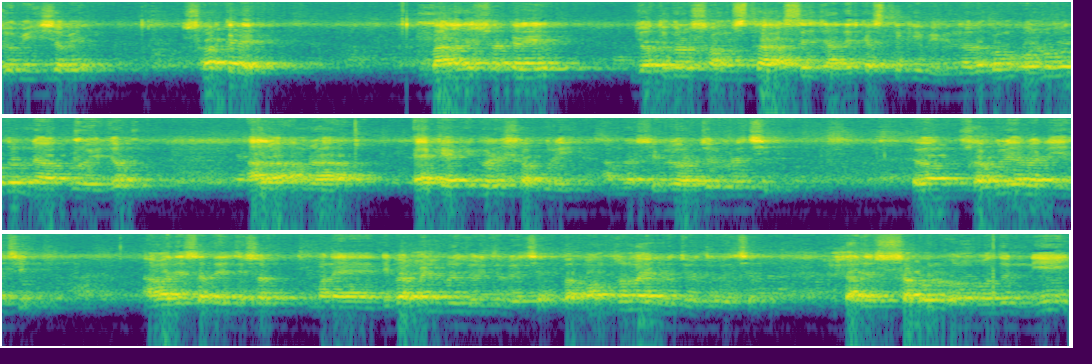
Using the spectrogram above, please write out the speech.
জমি হিসাবে সরকারের, বাংলাদেশ সরকারের যতগুলো সংস্থা আছে, যাদের কাছ থেকে বিভিন্ন রকম অনুমোদন নেওয়া প্রয়োজন, আর আমরা এক একে করে সবগুলি আমরা সেগুলো অর্জন করেছি এবং সবগুলি আমরা নিয়েছি। আমাদের সাথে যেসব মানে ডিপার্টমেন্টগুলো জড়িত রয়েছে বা মন্ত্রণালয়গুলো জড়িত রয়েছে, তাদের সকল অনুমোদন নিয়েই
